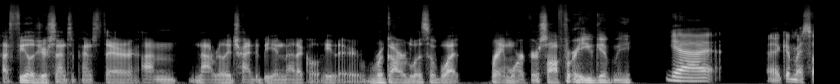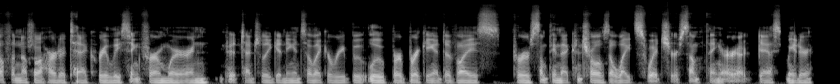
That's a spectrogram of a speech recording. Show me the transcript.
I feel your sentiments there. I'm not really trying to be in medical either, regardless of what framework or software you give me. Yeah. I give myself enough of a heart attack releasing firmware and potentially getting into like a reboot loop or breaking a device for something that controls a light switch or something or a gas meter.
